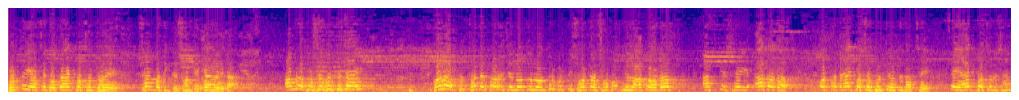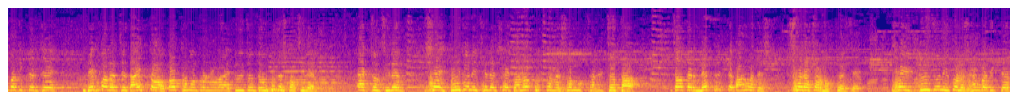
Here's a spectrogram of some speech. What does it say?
ঘটতেই আছে গত এক বছর ধরে সাংবাদিকদের সঙ্গে। কেন এটা? আমরা প্রশ্ন করতে চাই গণ অভ্যুত্থানের পরে যে নতুন অন্তর্বর্তী সরকার শপথ নিল আট আগস্ট, আজকে সেই আট আগস্ট, অর্থাৎ এক বছর পূর্তি হতে যাচ্ছে, এই এক বছরে সাংবাদিকদের যে দেখভালের যে দায়িত্ব, তথ্য মন্ত্রণালয়ে দুইজন যে উপদেষ্টা ছিলেন একজন ছিলেন সেই দুজনই ছিলেন সেই গণ অভ্যুত্থানের সম্মুখ যোদ্ধা, যাদের নেতৃত্বে বাংলাদেশ স্বৈরাচার মুক্ত হয়েছে। সেই দুইজনই কোনো সাংবাদিকদের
